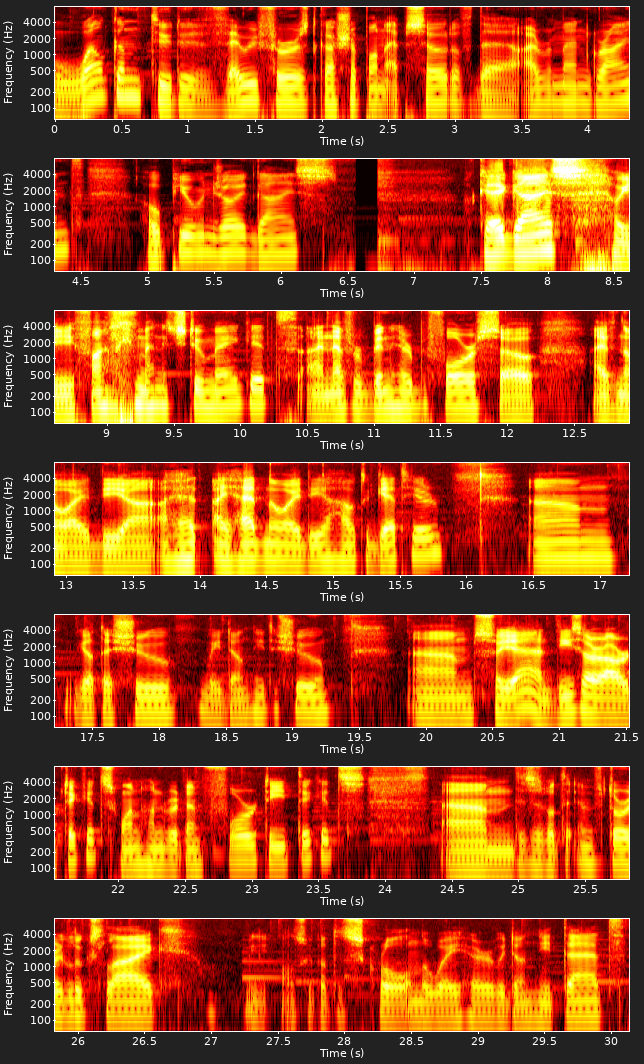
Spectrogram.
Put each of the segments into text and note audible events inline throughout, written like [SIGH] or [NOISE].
Welcome to the very first Gashapon episode of the Ironman grind. Hope you enjoyed, guys. Okay, guys, [LAUGHS] we [LAUGHS] finally [LAUGHS] managed to make it. I never been here before, so I have no idea. I had I had no idea how to get here. Um, we got a shoe. We don't need a shoe. Um, so yeah, these are our tickets. 140 tickets. Um, this is what the inventory looks like. We also got the scroll on the way here. We don't need that.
